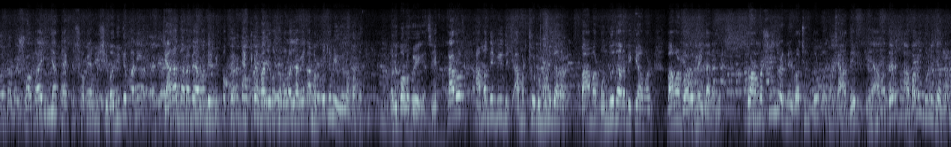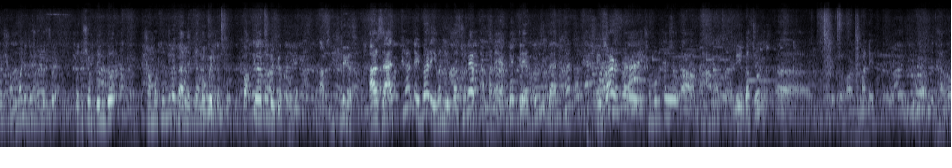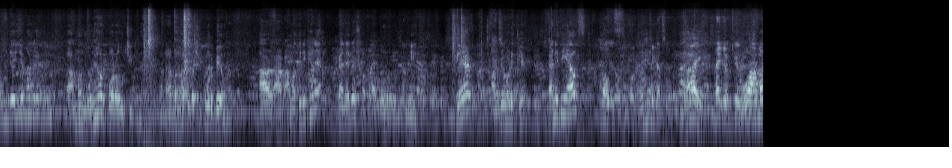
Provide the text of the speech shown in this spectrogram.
সবাই যাতে একটা সবাই আমরা সেবা দিতে পারি। যারা দাঁড়াবে আমাদের বিপক্ষে, একটা বাজে কথা বলা যাবে না। আমার প্রথমেই এগুলো কথা। বলে বলা হয়ে গেছে কারও আমাদের বিরুদ্ধে, আমার ছোট বোনই দাঁড়াবে, বা আমার বন্ধু দাঁড়াবে কি আমার, বা আমার বড় ভাই দাঁড়াবে। তো আমরা সুন্দর একটা নির্বাচন করব যাদেরকে আমাদের আবারও বলি যাদেরকে সম্মানিত সদস্য সদস্যবৃন্দ সমর্থন দিবে তাদেরকে আমরা ওয়েলকাম করব। পক্ষে হতে হবে বিপক্ষে হতে আচ্ছা ঠিক আছে। আর জায়দ খান এবার এবার নির্বাচনে মানে একটাই ক্লিয়ার করি জায়দ খান এবার সম্ভবত নির্বাচন মানে আমার ধারণা অনুযায়ী যে মানে আমার মনে হয় করা উচিত না। মানে আর হয়তো সে করবেও না। আর আমাদের এখানে প্যানেলে সব নেই। ক্লিয়ার ক্লিয়ার এনিথিং এলস ঠিক আছে। ভাই থ্যাংক ইউ ও আমার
